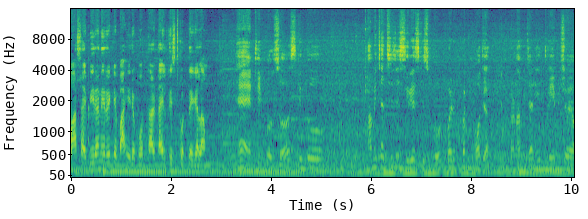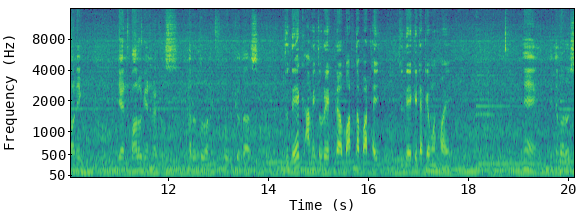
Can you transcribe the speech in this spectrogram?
বাসায় বিরিয়ানি রেখে বাহিরে ভত্তার টাইল টেস্ট করতে গেলাম। হ্যাঁ ঠিক বলছস কিন্তু আমি চাচ্ছি যে সিরিয়াস কিছু হোক বাট বাট মজার কারণ আমি জানি তুই এই বিষয়ে অনেক জ্ঞান ভালো জ্ঞান রাখিস। কারণ তোর অনেক অভিজ্ঞতা আছে। তুই দেখ আমি তোর একটা বার্তা পাঠাই। তুই দেখ এটা কেমন হয়। হ্যাঁ দিতে পারোস।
